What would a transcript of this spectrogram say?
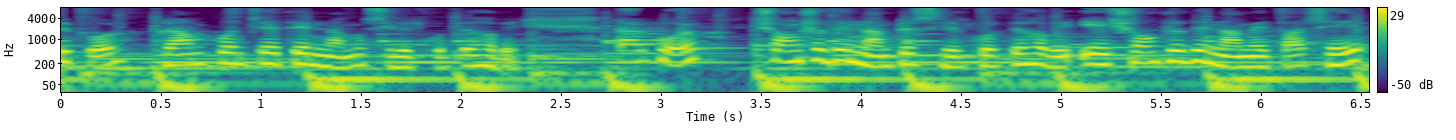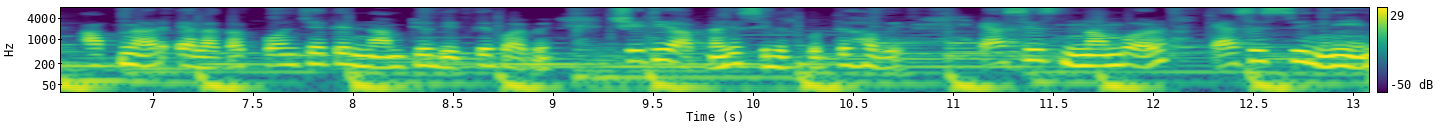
এরপর গ্রাম পঞ্চায়েতের নামও সিলেক্ট করতে হবে। তারপর সংসদের নামটি সিলেক্ট করতে হবে। এই সংসদের নামের পাশে আপনার এলাকার পঞ্চায়েতের নামটিও দেখতে পাবেন সেটি আপনাকে সিলেক্ট করতে হবে। Assessee number assessee name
